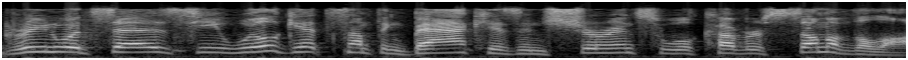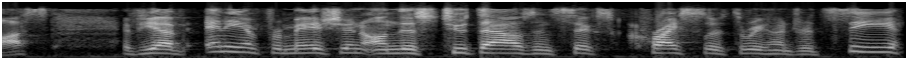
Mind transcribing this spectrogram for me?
Greenwood says he will get something back. His insurance will cover some of the loss. If you have any information on this 2006 Chrysler 300C,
